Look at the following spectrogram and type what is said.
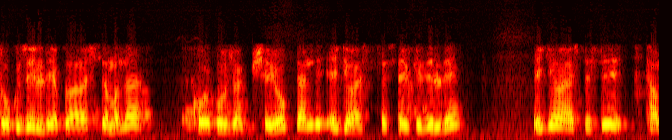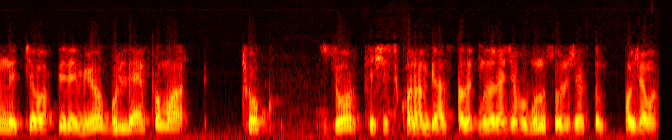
9 Eylül'de yapılan araştırmada korkulacak bir şey yok dendi. Ege Üniversitesi'ne sevk edildi. Ege Üniversitesi tam net cevap veremiyor. Bu lenfoma çok zor teşhis konan bir hastalık mıdır acaba? Bunu soracaktım hocama.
